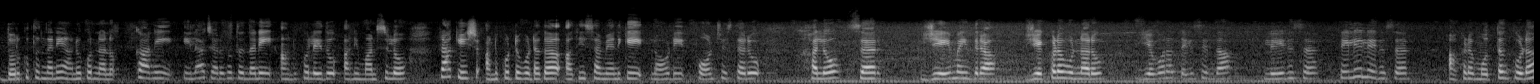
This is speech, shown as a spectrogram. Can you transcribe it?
దొరుకుతుందని అనుకున్నాను. కానీ ఇలా జరుగుతుందని అనుకోలేదు అని మనసులో రాకేష్ అనుకుంటూ ఉండగా అదే సమయానికి లౌడీ ఫోన్ చేస్తారు హలో సార్ ఏమైందిరా? ఎక్కడ ఉన్నారు? ఎవరో తెలిసిందా? లేదు సార్ తెలియలేదు సార్. అక్కడ మొత్తం కూడా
